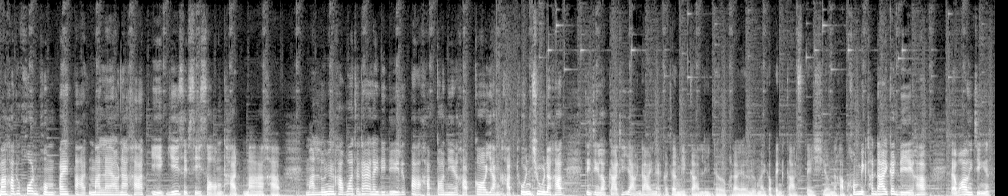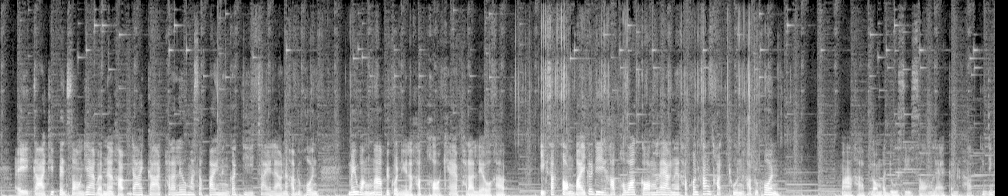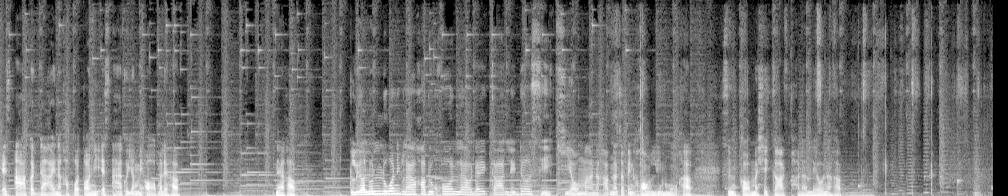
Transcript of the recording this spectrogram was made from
มาครับทุกคนผมไปตัดมาแล้วนะครับ อีก 24 ซองถัดมาครับ มาลุ้นกันครับว่าจะได้อะไรดีๆ หรือเปล่าครับ ตอนนี้ครับก็ยังขัดทุนอยู่นะครับ จริงๆ แล้วการที่อยากได้เนี่ยก็จะมีการลีดเดอร์พาราเรลหรือไม่ก็เป็นการสเปเชียลนะครับคอมิกถ้าได้ก็ดีครับ แต่ว่าจริงๆไอการที่เป็นซองแยกแบบนี้ครับได้การ์ดพาราเรลมาสักใบหนึ่งก็ดีใจแล้วนะครับ ทุกคนไม่หวังมากไปกว่านี้แล้วครับขอแค่พาราเรลครับ อีกสัก 2 ใบก็ดีครับ เพราะว่ากองแรกนะครับค่อนข้างขัดทุนครับทุกคนมาครับ ลองมาดูสีซองแรกกันครับ จริง ๆ SR ก็ได้นะครับ เพราะตอนนี้ SR ก็ยังไม่ออกมาเลยครับ เนี่ยครับ เกลือล้วนๆอีกแล้วครับ ทุกคนแล้วได้การ์ดลีดเดอร์สีเขียวมานะครับ น่าจะเป็นของลิโมครับ ซึ่งก็ไม่ใช่การ์ดพาราเรลนะครับ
